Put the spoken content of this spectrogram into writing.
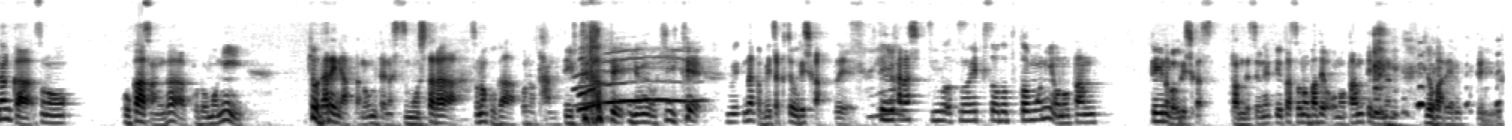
なんか、その、お母さんが子供に、今日誰に会ったの？みたいな質問をしたら、その子が、このタンって言ってたっていうのを聞いて、めなんかめちゃくちゃ嬉しかったっていう話のそのエピソードとともに、小野タンっていうのが嬉しかったんですよねって言ったら、その場では小野タンってみんなに 呼ばれるっていう。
